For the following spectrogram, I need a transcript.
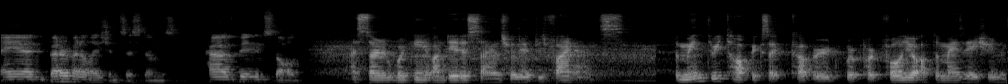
and better ventilation systems have been installed. I started working on data science related to finance. The main three topics I covered were portfolio optimization,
